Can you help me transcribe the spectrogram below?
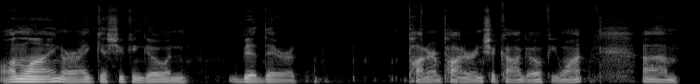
online, or I guess you can go and bid there at Potter and Potter in Chicago if you want. Um,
